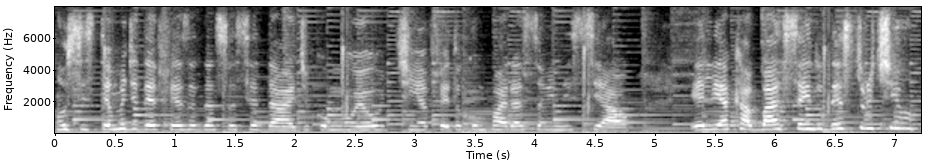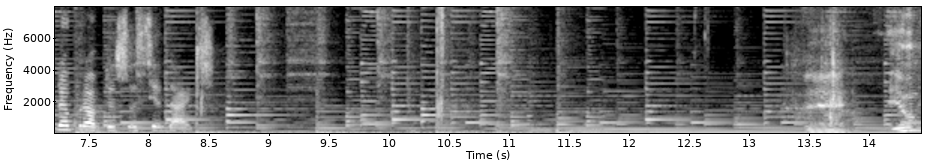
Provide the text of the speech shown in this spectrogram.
o sistema de defesa da sociedade, como eu tinha feito a comparação inicial, ele acabar sendo destrutivo para a própria sociedade. É, eu,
